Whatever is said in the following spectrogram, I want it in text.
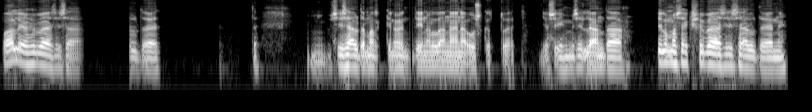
paljon hyvää sisältöä. Että sisältömarkkinointiin ollaan aina uskottu, että jos ihmisille antaa ilmaiseksi hyvää sisältöä, niin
